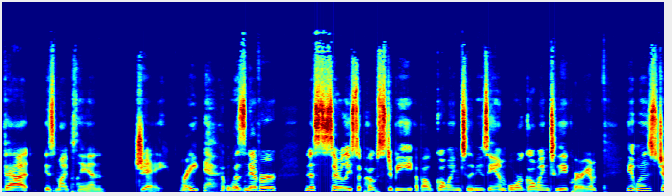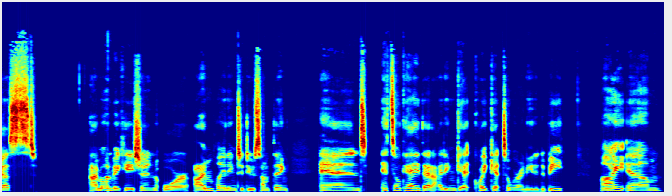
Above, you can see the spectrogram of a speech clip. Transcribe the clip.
That is my plan J, right? It was never necessarily supposed to be about going to the museum or going to the aquarium. It was just, I'm on vacation or I'm planning to do something and it's okay that I didn't get quite get to where I needed to be. I am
